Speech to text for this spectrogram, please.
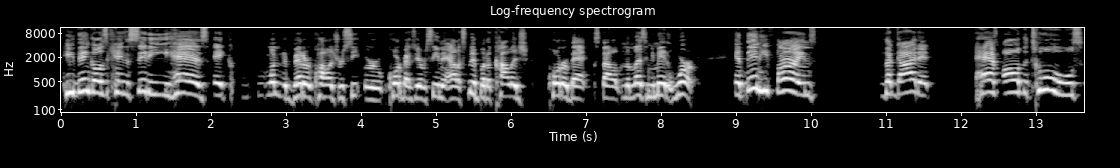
He then goes to Kansas City. He has a one of the better college receiver quarterbacks you ever seen in Alex Smith, but a college quarterback style nonetheless, and he made it work. And then he finds the guy that has all the tools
